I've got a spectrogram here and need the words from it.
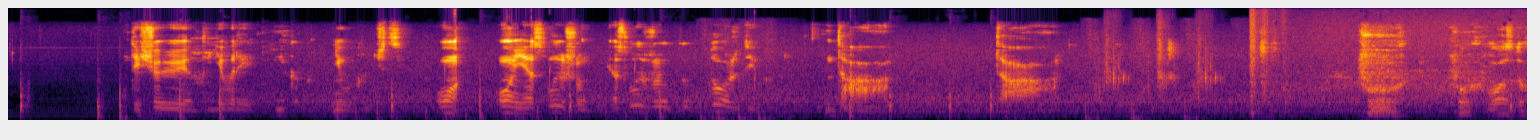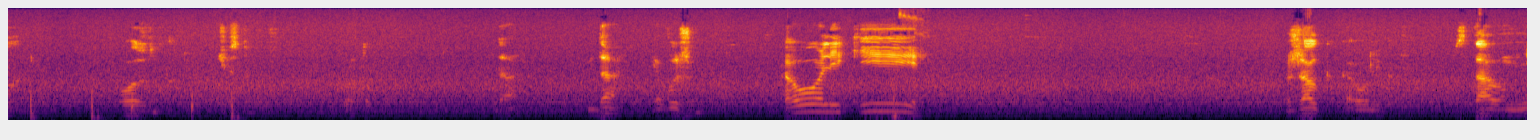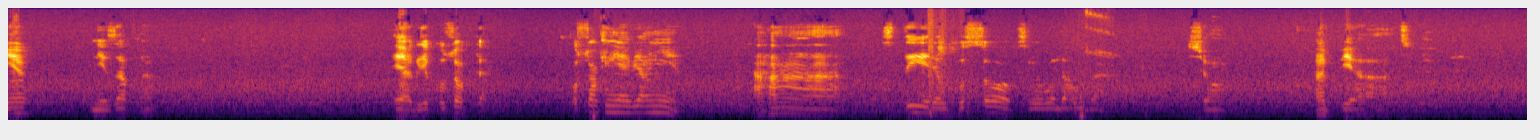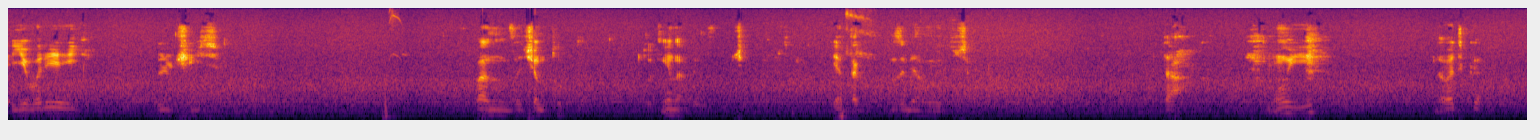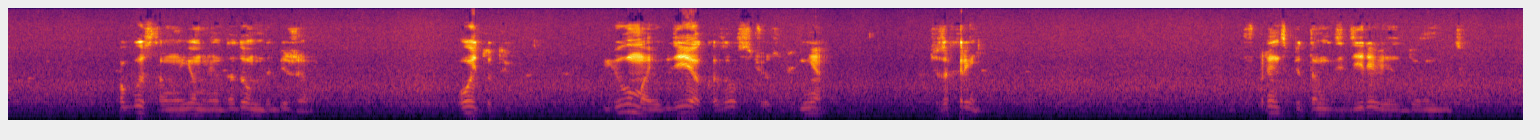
Да еще и этот еврей никак не выключится. О, о, я слышу, я слышу этот дождик. Да, да. Фух, фух, воздух, воздух, чисто воздух. Да, да, я выжил. Кролики! Жалко кроликов. Стало мне внезапно. Э, а где кусок-то? Кусок мне верни. Ага, стырил кусок своего долга. Все. Опять. Еврей, включись. Ладно, зачем тут? Тут не надо. Я так заберу это все. Так. Ну и давайте-ка по-быстрому, ё до дома добежим. Ой, тут... ё где я оказался? Что за фигня? Что за хрень? В принципе, там, где деревья должен быть,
